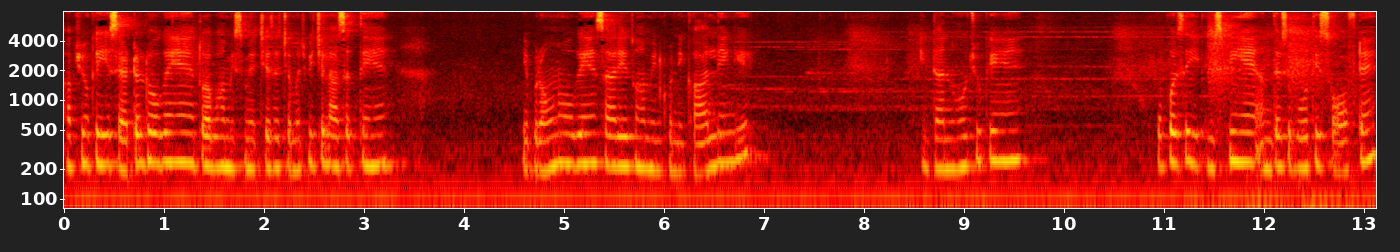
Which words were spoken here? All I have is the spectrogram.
अब चूँकि ये सेटल्ड हो गए हैं तो अब हम इसमें अच्छे से चम्मच भी चला सकते हैं। ये ब्राउन हो गए हैं सारे तो हम इनको निकाल लेंगे। डन हो चुके हैं। ऊपर से ये क्रिस्पी हैं अंदर से बहुत ही सॉफ्ट हैं।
